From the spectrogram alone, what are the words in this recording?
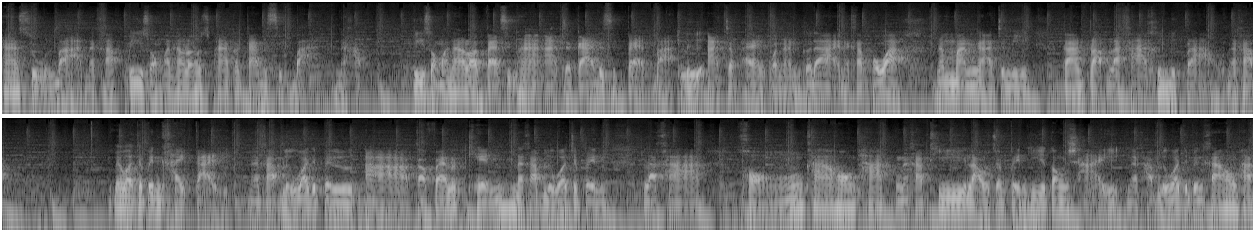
3.50 บาทนะครับปี 2565 ก็กลายเป็น 10 บาทนะครับปี 2585 อาจจะกลายเป็น 18 บาท หรืออาจจะแพงกว่านั้นก็ได้นะครับ เพราะว่าน้ำมันก็อาจจะมีการปรับราคาขึ้นหรือเปล่านะครับ ไม่ว่าจะเป็นไข่ไก่นะครับ หรือว่าจะเป็นกาแฟรถเข็นนะครับ หรือว่าจะเป็นราคา ของค่าห้องพักนะครับที่เราจำเป็นที่จะต้องใช้นะครับหรือว่าจะเป็นค่าห้องพัก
